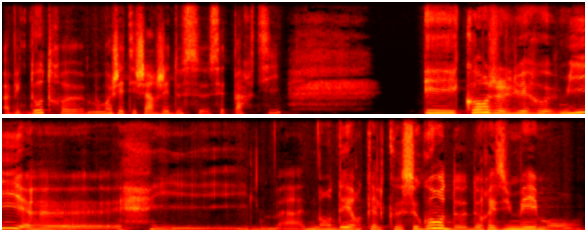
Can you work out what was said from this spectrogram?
avec d'autres. Euh, mais moi, j'étais chargée de ce, cette partie. Et quand je lui ai remis, euh, il, il m'a demandé en quelques secondes de, de résumer mon,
